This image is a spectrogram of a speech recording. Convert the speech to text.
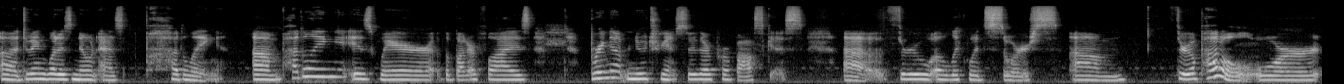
uh, doing what is known as puddling. Um, puddling is where the butterflies bring up nutrients through their proboscis, uh, through a liquid source, um, through a puddle or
